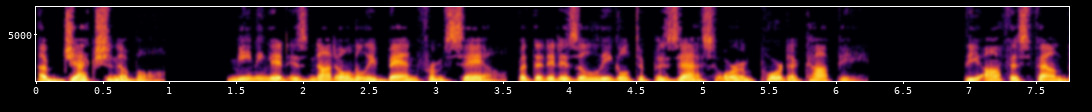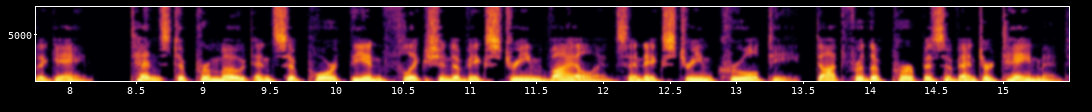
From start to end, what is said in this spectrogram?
"...objectionable", meaning it is not only banned from sale, but that it is illegal to possess or import a copy. The office found the game tends to promote and support the infliction of extreme violence and extreme cruelty, dot for the purpose of entertainment.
